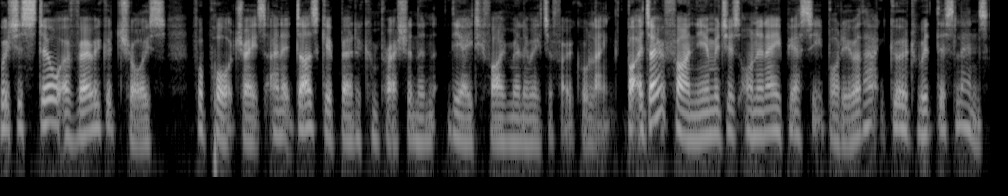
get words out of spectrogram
which is still a very good choice for portraits and it does give better compression than the 85mm focal length. But I don't find the images on an APS-C body are that good with this lens,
